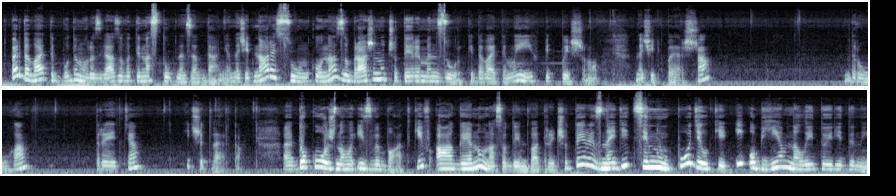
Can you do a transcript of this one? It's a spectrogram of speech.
Тепер давайте будемо розв'язувати наступне завдання. Значить, На рисунку у нас зображено 4 мензурки. Давайте ми їх підпишемо. Значить, перша, друга, третя і четверта. Е, До кожного із випадків АГ, ну у нас 1, 2, 3, 4, знайдіть ціну поділки і об'єм налитої рідини.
